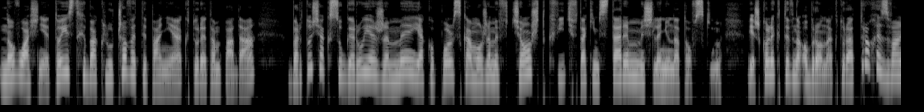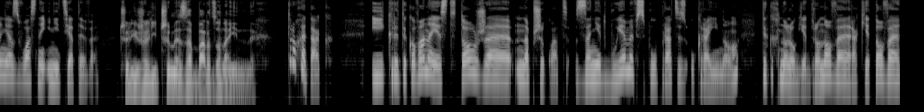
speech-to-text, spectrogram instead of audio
No właśnie, to jest chyba kluczowe typanie, które tam pada. Bartusiak sugeruje, że my jako Polska możemy wciąż tkwić w takim starym myśleniu natowskim. Wiesz, kolektywna obrona, która trochę zwalnia z własnej inicjatywy. Czyli, że liczymy za bardzo na innych. Trochę tak. I krytykowane jest to, że na przykład zaniedbujemy współpracy z Ukrainą, technologie dronowe, rakietowe,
